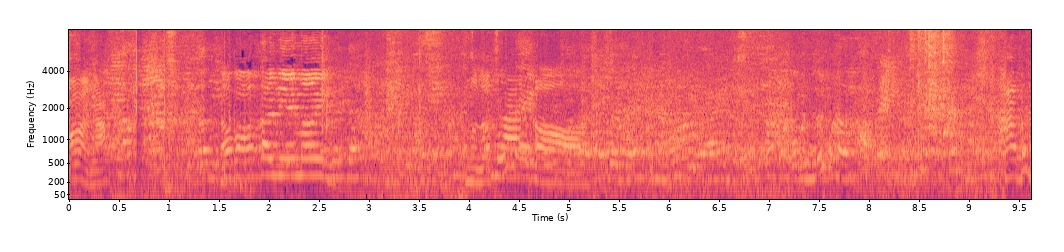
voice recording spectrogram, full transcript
อร่อยนะเอาบอกกันนี่ไหมเหมือนรสชาติเอ่อ ห้าพัน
